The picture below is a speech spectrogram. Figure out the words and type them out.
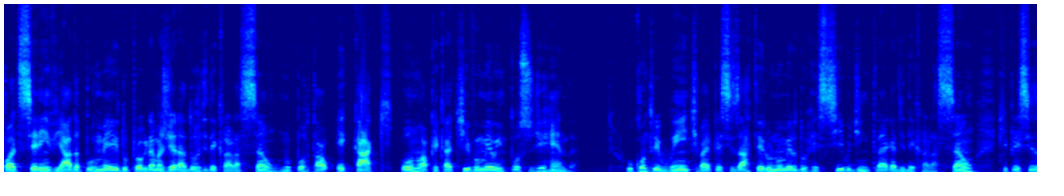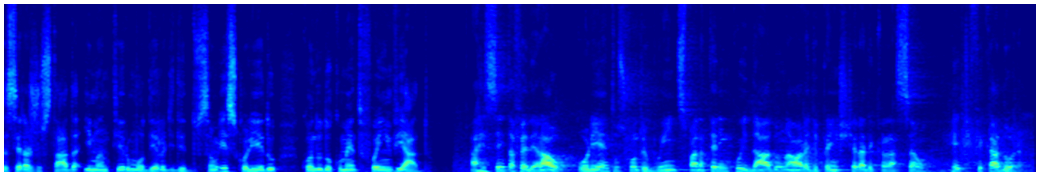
pode ser enviada por meio do programa gerador de declaração no portal ECAC ou no aplicativo Meu Imposto de Renda. O contribuinte vai precisar ter o número do recibo de entrega de declaração, que precisa ser ajustada, e manter o modelo de dedução escolhido quando o documento foi enviado. A Receita Federal orienta os contribuintes para terem cuidado na hora de preencher a declaração retificadora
